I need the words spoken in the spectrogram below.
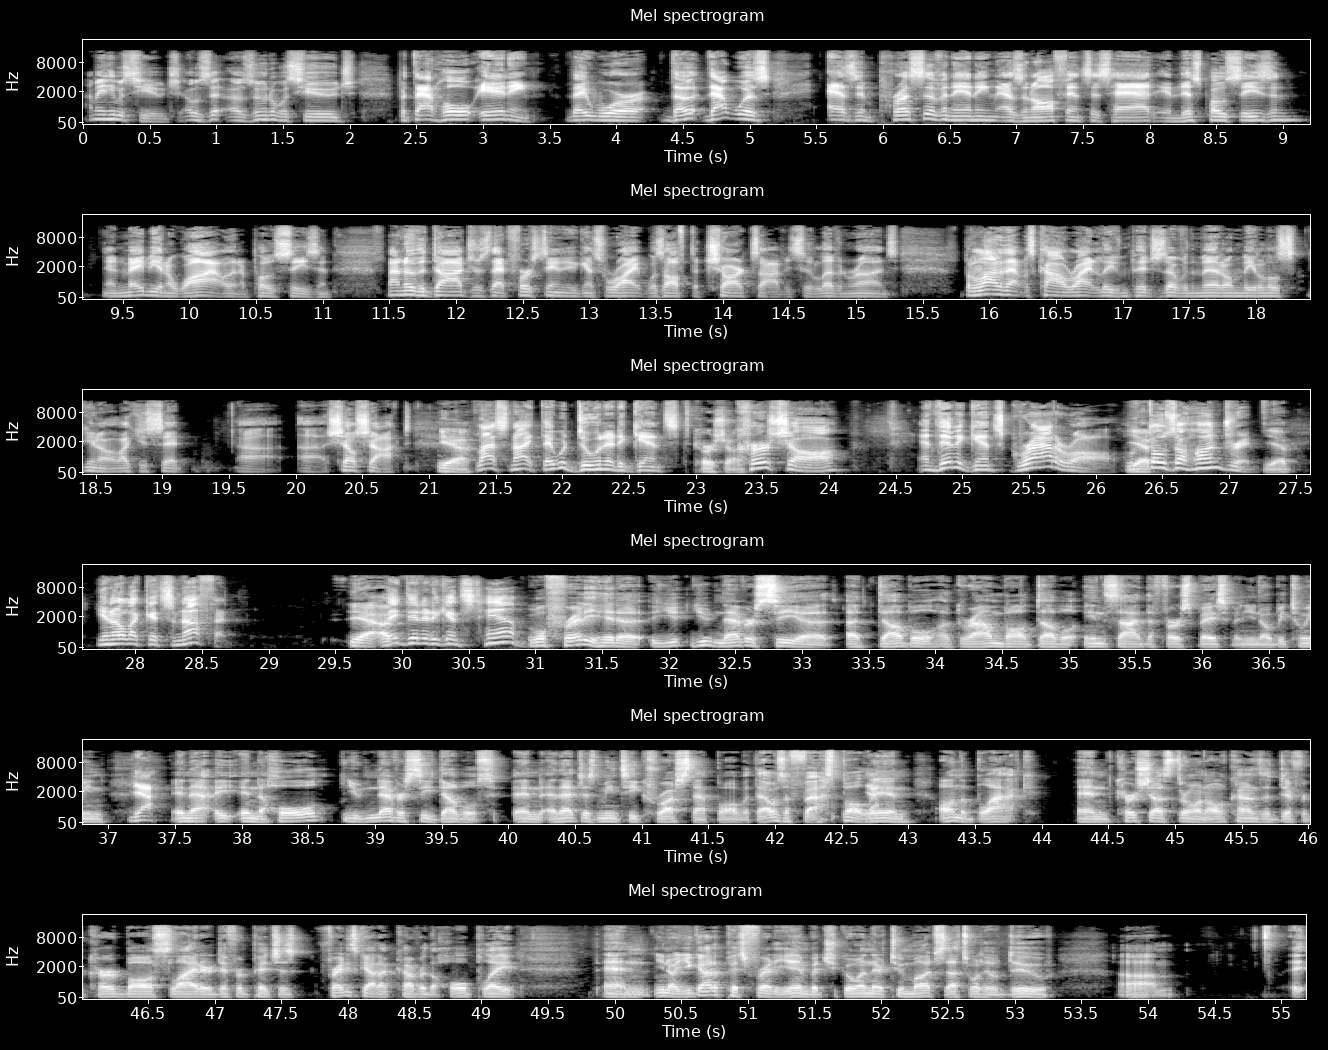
I mean, he was huge. Ozuna was huge, but that whole inning, they were, that was as impressive an inning as an offense has had in this postseason and maybe in a while in a postseason. I know the Dodgers, that first inning against Wright was off the charts, obviously, 11 runs. But a lot of that was Kyle Wright leaving pitches over the middle, being a little, you know, like you said, uh, uh, shell shocked. Yeah. Last night they were doing it against Kershaw. Kershaw, and then against Graterol, who Yep. throws a hundred. Yep. You know, like it's nothing. yeah. I- They did it against him. Well, Freddie hit a you you never see a, a double, a ground ball double inside the first baseman, you know, between Yeah. in that in the hole, you never see doubles. And and that just means he crushed that ball. But that was a fastball Yeah. in on the black. And Kershaw's throwing all kinds of different curveball, slider, different pitches. Freddie's got to cover the whole plate. And, you know, you got to pitch Freddie in, but you go in there too much, that's what he'll do. Um,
